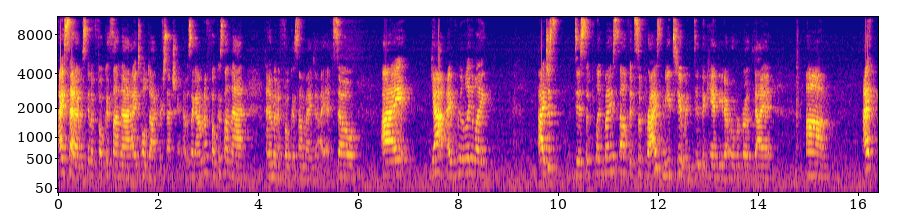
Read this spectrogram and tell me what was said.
I said I was going to focus on that. I told Dr. Seckin I was like I'm going to focus on that, and I'm going to focus on my diet. So I yeah I really like I just disciplined myself. It surprised me too, and did the Candida overgrowth diet. Um, I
